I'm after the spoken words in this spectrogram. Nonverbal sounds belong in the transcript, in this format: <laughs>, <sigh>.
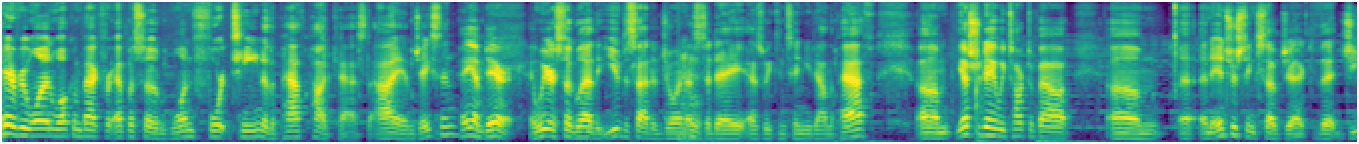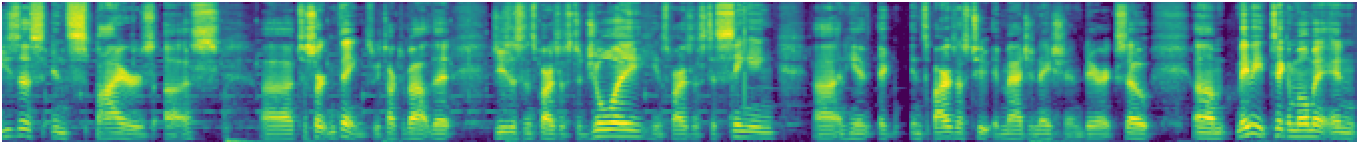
Hey everyone, welcome back for episode 114 of the Path Podcast. I am Jason. Hey, I'm Derrick. And we are so glad that you've decided to join us today as we continue down the path. Um, yesterday we talked about um, a- an interesting subject that Jesus inspires us uh, to certain things. We talked about that Jesus inspires us to joy, he inspires us to singing, uh, and he inspires us to imagination, Derrick. So um, maybe take a moment and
